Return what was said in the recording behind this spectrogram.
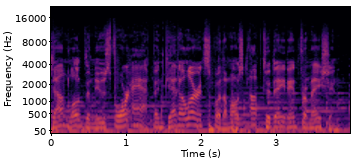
Download the News 4 app and get alerts for the most up to date information.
